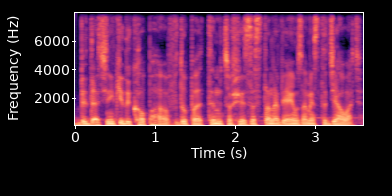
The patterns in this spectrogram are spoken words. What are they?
By dać niekiedy kopa w dupę tym, co się zastanawiają zamiast działać.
